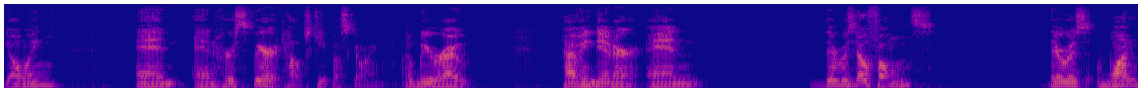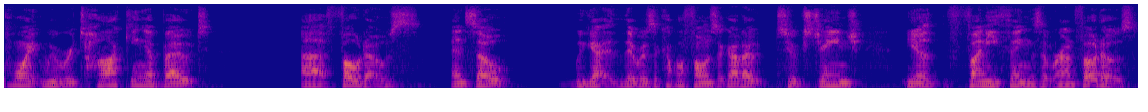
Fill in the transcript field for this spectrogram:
going, and and her spirit helps keep us going. And we were out having dinner, and there was no phones. There was one point we were talking about uh, photos, and so we got there was a couple of phones that got out to exchange, you know, funny things that were on photos.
